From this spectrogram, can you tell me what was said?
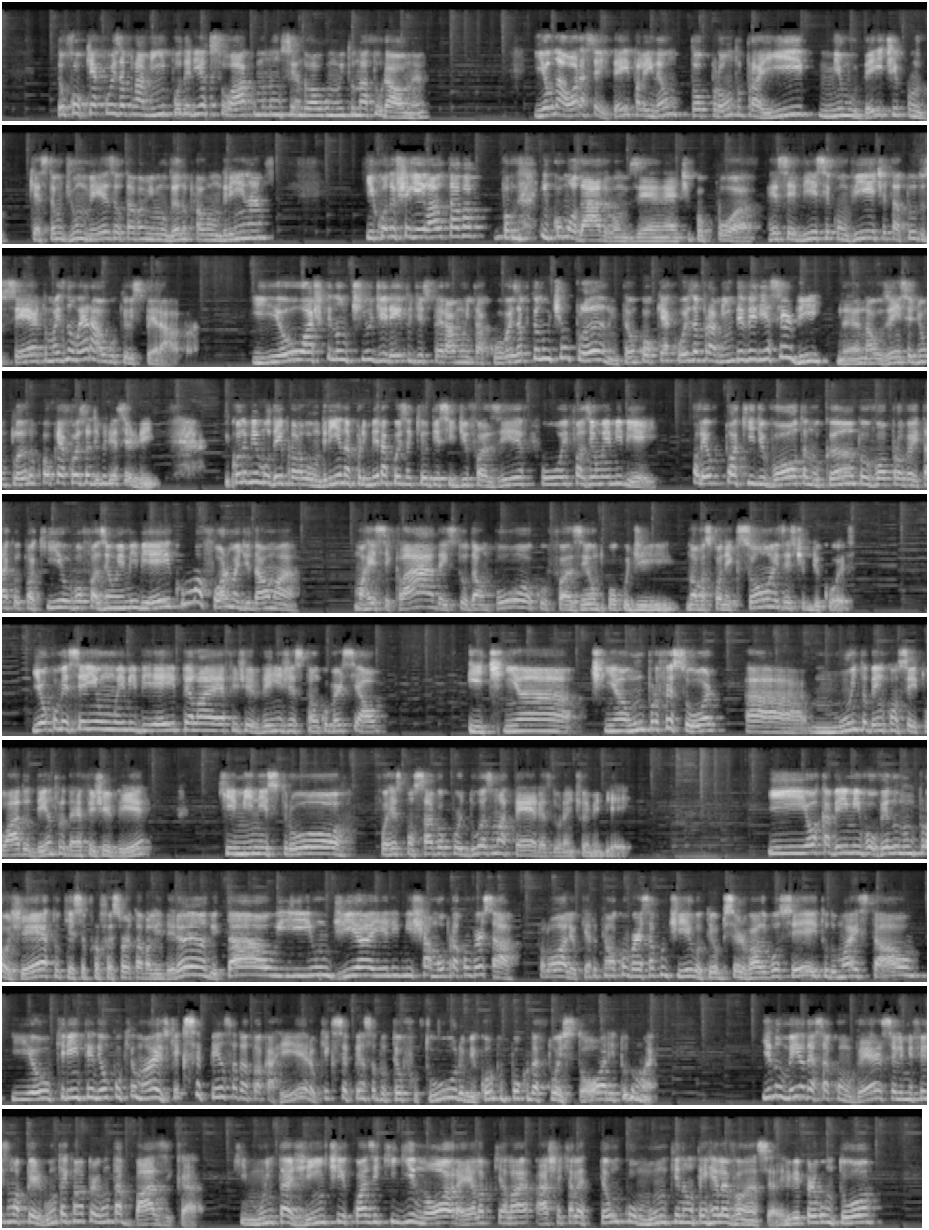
Então qualquer coisa para mim poderia soar como não sendo algo muito natural, né? E eu na hora aceitei, falei, não, tô pronto para ir, me mudei, tipo, questão de um mês eu estava me mudando para Londrina. E quando eu cheguei lá, eu estava incomodado, vamos dizer, né? Tipo, pô, recebi esse convite, tá tudo certo, mas não era algo que eu esperava. E eu acho que não tinha o direito de esperar muita coisa, porque eu não tinha um plano. Então, qualquer coisa para mim deveria servir, né? Na ausência de um plano, qualquer coisa deveria servir. E quando eu me mudei para Londrina, a primeira coisa que eu decidi fazer foi fazer um MBA. Falei, eu tô aqui de volta no campo, eu vou aproveitar que eu tô aqui, eu vou fazer um MBA como uma forma de dar uma, uma reciclada, estudar um pouco, fazer um pouco de novas conexões, esse tipo de coisa. E eu comecei um MBA pela FGV em gestão comercial. E tinha, tinha um professor ah, muito bem conceituado dentro da FGV que ministrou, foi responsável por duas matérias durante o MBA. E eu acabei me envolvendo num projeto que esse professor estava liderando e tal, e um dia ele me chamou para conversar. Falou: "Olha, eu quero ter uma conversa contigo, eu tenho observado você e tudo mais tal, e eu queria entender um pouquinho mais. O que é que você pensa da tua carreira? O que é que você pensa do teu futuro? Me conta um pouco da tua história e tudo mais." E no meio dessa conversa, ele me fez uma pergunta que é uma pergunta básica, que muita gente quase que ignora ela porque ela acha que ela é tão comum que não tem relevância. Ele me perguntou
